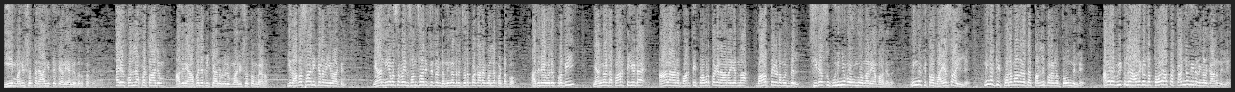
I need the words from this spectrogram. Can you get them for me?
ഈ മനുഷ്യത്വ രാഹിത്യത്തെയാണ് ഞാൻ എതിർത്തത്. ആര് കൊല്ലപ്പെട്ടാലും അതിനെ അപലപിക്കാനുള്ളൊരു മനുഷ്യത്വം വേണം. ഇത് അവസാനിക്കണം ഈ നാട്ടിൽ. ഞാൻ നിയമസഭയിൽ സംസാരിച്ചിട്ടുണ്ട്. നിങ്ങളുടെ ചെറുപ്പക്കാരൻ കൊല്ലപ്പെട്ടപ്പോ. അതിലെ ഒരു പ്രതി ഞങ്ങളുടെ പാർട്ടിയുടെ ആളാണ് പാർട്ടി പ്രവർത്തകനാണ് എന്ന വാർത്തയുടെ മുൻപിൽ ശിരസ് കുനിഞ്ഞു പോകുന്നു എന്നാണ് ഞാൻ പറഞ്ഞത്. നിങ്ങൾക്ക് ഇത്ര വയസ്സായില്ലേ? നിങ്ങൾക്ക് ഈ കൊലപാതകത്തെ തള്ളിപ്പറയണം തോന്നുന്നില്ലേ? അവരെ വീട്ടിലെ ആളുകളുടെ തോരാത്ത കണ്ണുനീര് നിങ്ങൾ കാണുന്നില്ലേ?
